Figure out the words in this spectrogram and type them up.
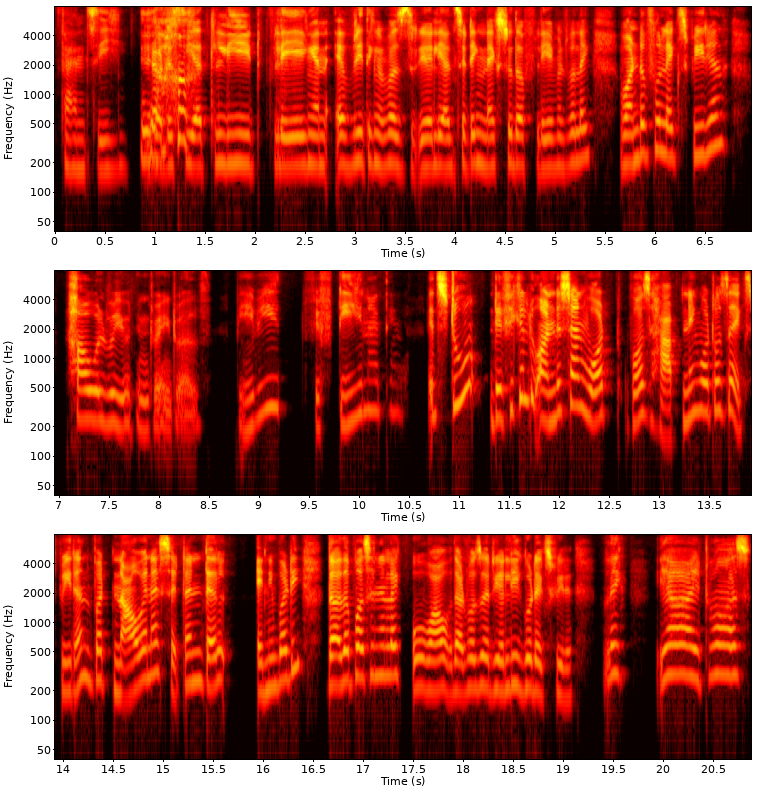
fancy. You got to see athlete playing and everything. It was really and sitting next to the flame. It was like wonderful experience. How old were you in 2012? Maybe 15, I think. It's too difficult to understand what was happening, what was the experience. But now when I sit and tell anybody, the other person is like, oh wow, that was a really good experience. Like, yeah, it was.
